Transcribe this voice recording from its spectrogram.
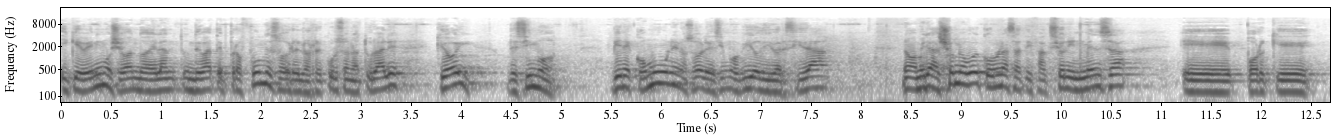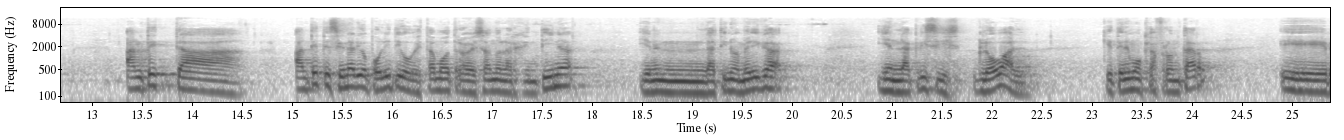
y que venimos llevando adelante un debate profundo sobre los recursos naturales que hoy decimos bienes comunes, nosotros le decimos biodiversidad. No, mira, yo me voy con una satisfacción inmensa eh, porque ante, esta, ante este escenario político que estamos atravesando en la Argentina y en Latinoamérica y en la crisis global que tenemos que afrontar, eh,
